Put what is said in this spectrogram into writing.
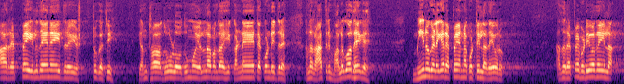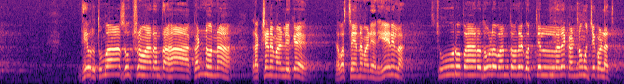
ಆ ರೆಪ್ಪೆ ಇಲ್ಲದೇನೆ ಇದ್ದರೆ ಎಷ್ಟು ಗತಿ. ಎಂಥ ಧೂಳು ದುಮ್ಮು ಎಲ್ಲ ಬಂದ ಈ ಕಣ್ಣೇ ತಕ್ಕೊಂಡಿದ್ರೆ. ಅಲ್ಲ, ರಾತ್ರಿ ಮಲಗೋದು ಹೇಗೆ? ಮೀನುಗಳಿಗೆ ರೆಪ್ಪೆಯನ್ನು ಕೊಟ್ಟಿಲ್ಲ ದೇವರು. ಅದು ರೆಪ್ಪೆ ಬಡಿಯೋದೇ ಇಲ್ಲ. ದೇವರು ತುಂಬ ಸೂಕ್ಷ್ಮವಾದಂತಹ ಕಣ್ಣನ್ನು ರಕ್ಷಣೆ ಮಾಡಲಿಕ್ಕೆ ವ್ಯವಸ್ಥೆಯನ್ನು ಮಾಡ್ಯಾನೆ. ಏನಿಲ್ಲ. ಚೂರು ಪಾರು ಧೂಳು ಬಂತು ಅಂದರೆ ಗೊತ್ತಿಲ್ಲದೆ ಕಣ್ಣು ಮುಚ್ಚಿಕೊಳ್ಳತ್ತೆ.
